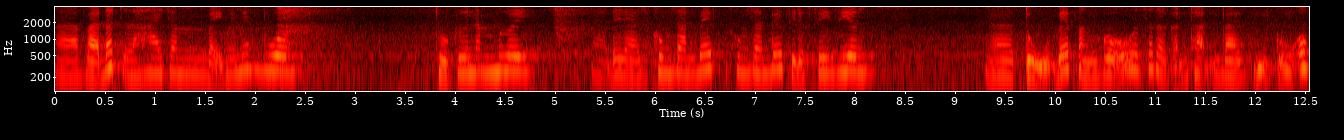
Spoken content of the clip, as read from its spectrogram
à, và đất là 270 mét vuông thổ cư 50 à, đây là không gian bếp. Không gian bếp thì được xây riêng. À, tủ bếp bằng gỗ rất là cẩn thận và cũng ốp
